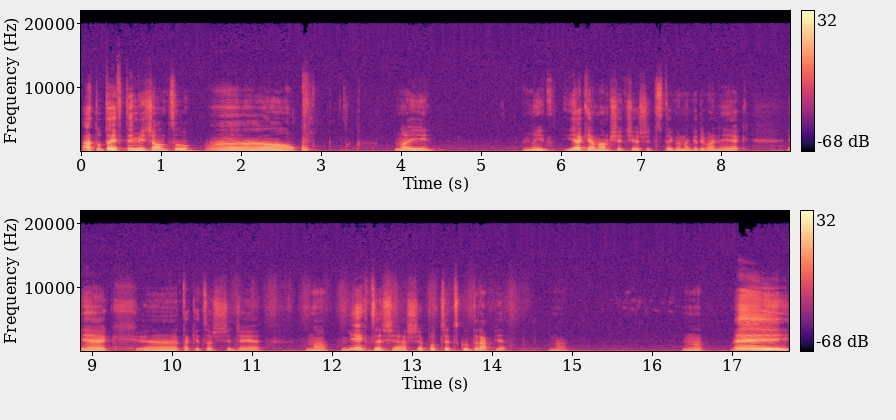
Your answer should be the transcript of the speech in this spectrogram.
A tutaj w tym miesiącu. o, No i. No i jak ja mam się cieszyć z tego nagrywania, jak, jak e, takie coś się dzieje? No, nie chcę się, aż się po cycku drapie. No. No. Ej!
